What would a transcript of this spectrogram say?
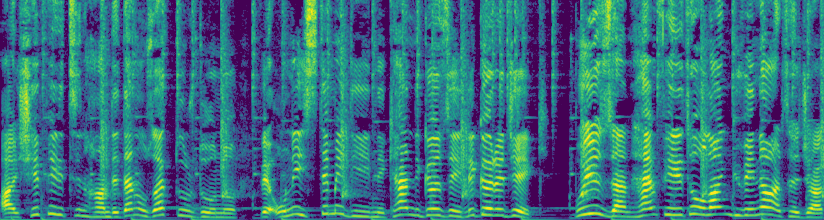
Ayşe Ferit'in Hande'den uzak durduğunu ve onu istemediğini kendi gözleriyle görecek. Bu yüzden hem Ferit'e olan güveni artacak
